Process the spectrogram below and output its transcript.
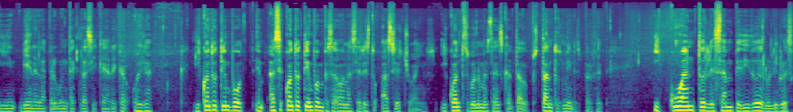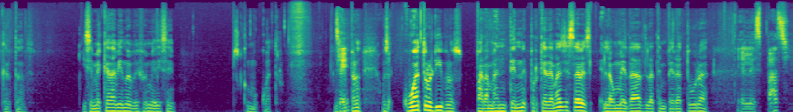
Y viene la pregunta clásica de Ricardo, oiga, ¿y cuánto tiempo, em, hace cuánto tiempo empezaron a hacer esto? Hace ocho años. ¿Y cuántos volúmenes están descartados? Pues tantos miles, perfecto. ¿Y cuántos les han pedido de los libros descartados? Y se me queda viendo y me dice, pues como cuatro. ¿Sí? perdón, o sea, cuatro libros para mantener, porque además ya sabes, la humedad, la temperatura. El espacio.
